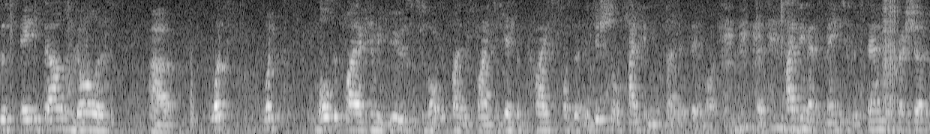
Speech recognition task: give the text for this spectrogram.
this $80,000, uh, what, what multiplier can we use to multiply this by to get the price of the additional piping inside the bare module? That's piping that's made to withstand the pressure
